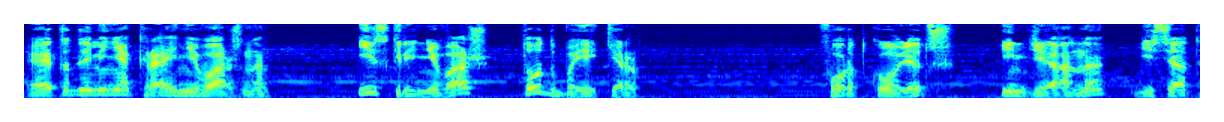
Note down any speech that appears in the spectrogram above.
это для меня крайне важно. Искренне ваш Тодд Бейкер. Форт Колледж, Индиана, 10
